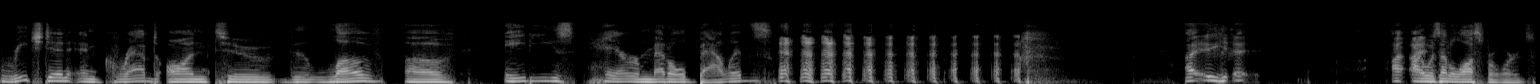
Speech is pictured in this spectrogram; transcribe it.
reached in and grabbed on to the love of 80s hair metal ballads. I, I, I was at a loss for words.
